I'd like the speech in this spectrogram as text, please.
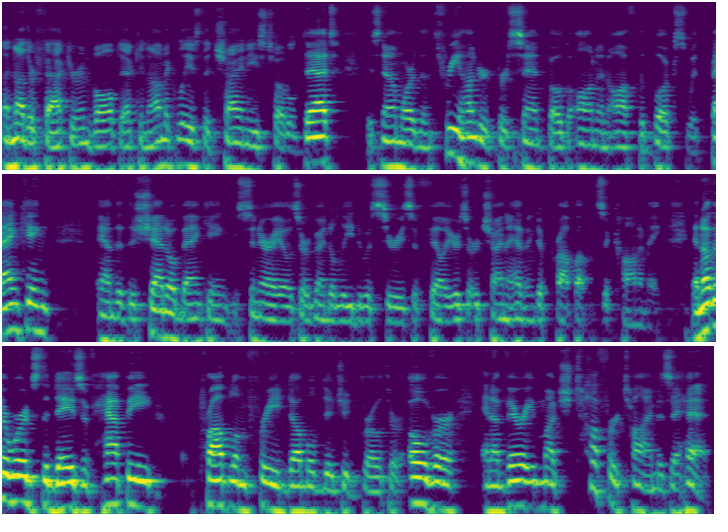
Another factor involved economically is that Chinese total debt is now more than 300% both on and off the books with banking, and that the shadow banking scenarios are going to lead to a series of failures or China having to prop up its economy. In other words, the days of happy, problem free double digit growth are over, and a very much tougher time is ahead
